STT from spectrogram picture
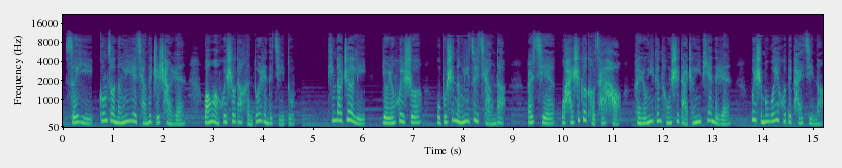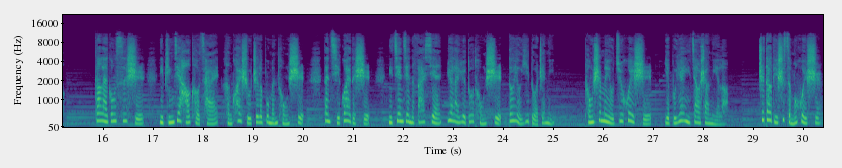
所以，工作能力越强的职场人，往往会受到很多人的嫉妒。听到这里。有人会说，我不是能力最强的，而且我还是个口才好、很容易跟同事打成一片的人，为什么我也会被排挤呢？刚来公司时，你凭借好口才，很快熟知了部门同事，但奇怪的是，你渐渐的发现，越来越多同事都有意躲着你，同事们有聚会时也不愿意叫上你了，这到底是怎么回事？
